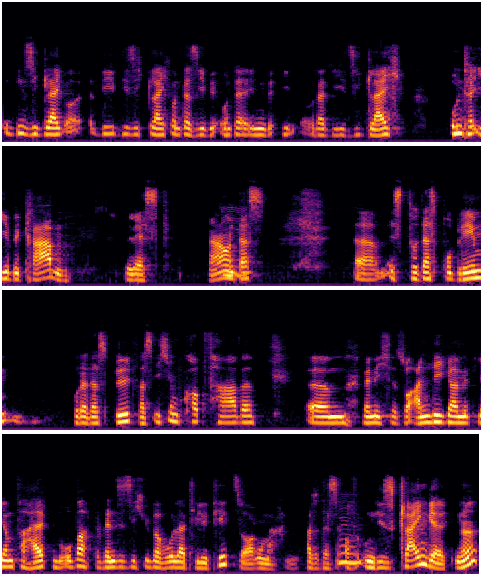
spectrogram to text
die sie gleich, die, die sich gleich unter sie unter ihn oder die sie gleich unter ihr begraben lässt. Ja, mhm. und das äh, ist so das Problem oder das Bild, was ich im Kopf habe, wenn ich so Anleger mit ihrem Verhalten beobachte, wenn sie sich über Volatilität Sorgen machen. Also das mhm. auch um dieses Kleingeld. Ne?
